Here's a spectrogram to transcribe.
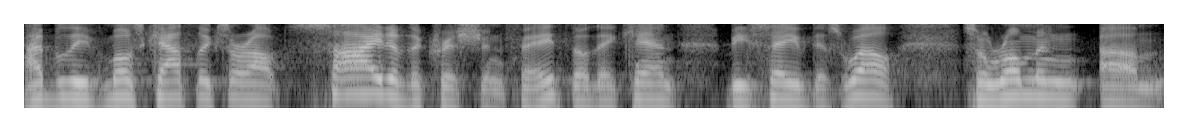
I believe most Catholics are outside of the Christian faith, though they can be saved as well. So, Roman um,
